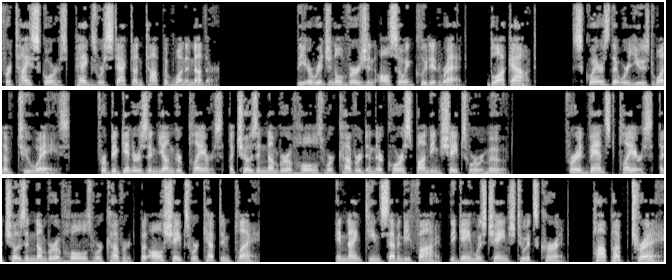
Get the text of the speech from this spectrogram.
For tie scores, pegs were stacked on top of one another. The original version also included red block out Squares that were used one of two ways. For beginners and younger players, a chosen number of holes were covered and their corresponding shapes were removed. For advanced players, a chosen number of holes were covered, but all shapes were kept in play. In 1975, the game was changed to its current pop-up tray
